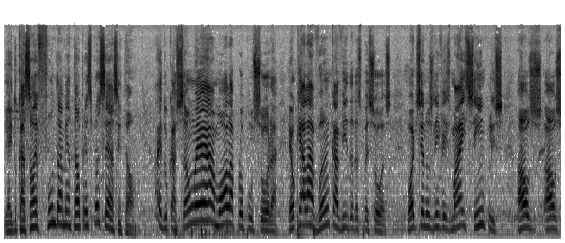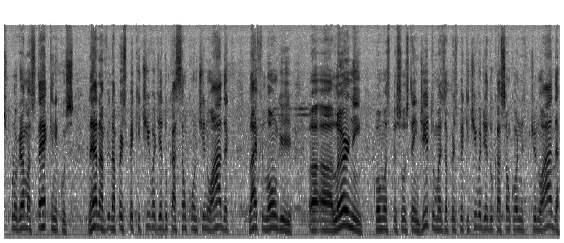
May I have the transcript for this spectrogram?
E a educação é fundamental para esse processo, então. A educação é a mola propulsora, é o que alavanca a vida das pessoas. Pode ser nos níveis mais simples, aos, aos programas técnicos, né? na, na perspectiva de educação continuada, lifelong uh, uh, learning, como as pessoas têm dito, mas a perspectiva de educação continuada,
